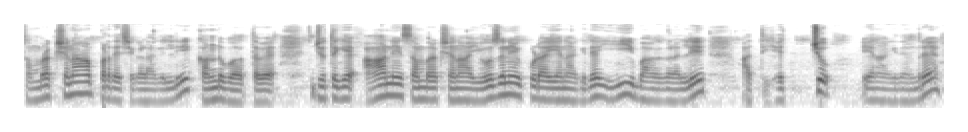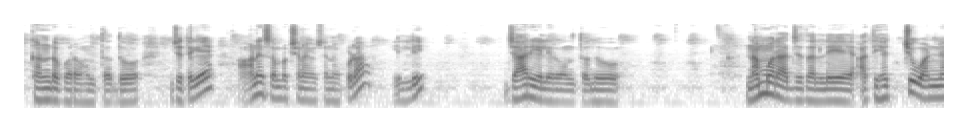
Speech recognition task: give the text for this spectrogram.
ಸಂರಕ್ಷಣಾ ಪ್ರದೇಶಗಳಾಗಿಲ್ಲಿ ಕಂಡುಬರುತ್ತವೆ. ಜೊತೆಗೆ ಆನೆ ಸಂರಕ್ಷಣಾ ಯೋಜನೆಯು ಕೂಡ ಏನಾಗಿದೆ, ಈ ಭಾಗಗಳಲ್ಲಿ ಅತಿ ಹೆಚ್ಚು ಏನಾಗಿದೆ ಅಂದರೆ ಕಂಡುಬರುವಂಥದ್ದು. ಜೊತೆಗೆ ಆನೆ ಸಂರಕ್ಷಣಾ ಯೋಜನೆ ಕೂಡ ಇಲ್ಲಿ ಜಾರಿಯಲ್ಲಿರುವಂಥದ್ದು. ನಮ್ಮ ರಾಜ್ಯದಲ್ಲಿ ಅತಿ ಹೆಚ್ಚು ವನ್ಯ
